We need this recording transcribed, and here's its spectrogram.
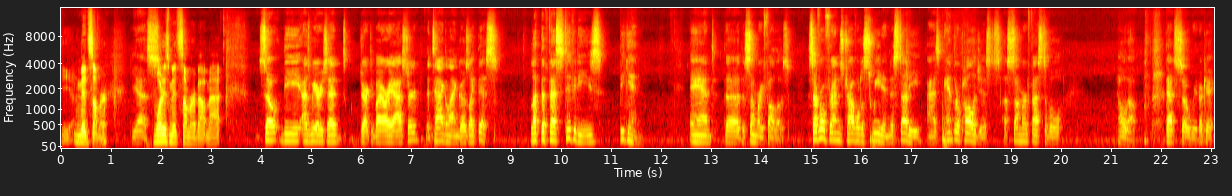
Yeah. Midsommar. Yes. What is Midsommar about, Matt? So the as we already said, it's directed by Ari Aster. The tagline goes like this: "Let the festivities begin." And the the summary follows. Several friends travel to Sweden to study as anthropologists a summer festival. Hold up, that's so weird. Okay,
